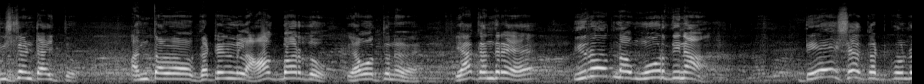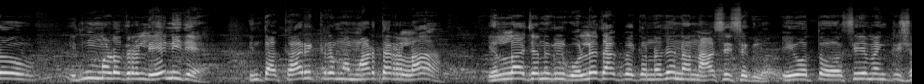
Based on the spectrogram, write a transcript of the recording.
ಇನ್ಸಿಡೆಂಟ್ ಆಯಿತು. ಅಂಥ ಘಟನೆಗಳು ಆಗಬಾರ್ದು ಯಾವತ್ತೂ ಯಾಕಂದರೆ ಇರೋದು ನಾವು ಮೂರು ದಿನ ದೇಶ ಕಟ್ಕೊಂಡು ಇದನ್ನ ಮಾಡೋದ್ರಲ್ಲಿ ಏನಿದೆ? ಇಂಥ ಕಾರ್ಯಕ್ರಮ ಮಾಡ್ತಾರಲ್ಲ, ಎಲ್ಲ ಜನಗಳಿಗೆ ಒಳ್ಳೇದಾಗಬೇಕು ಅನ್ನೋದೇ ನನ್ನ ಸಿಗಲು ಇವತ್ತು ಸಿ ಎಂ ವೆಂಕಟೇಶ್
